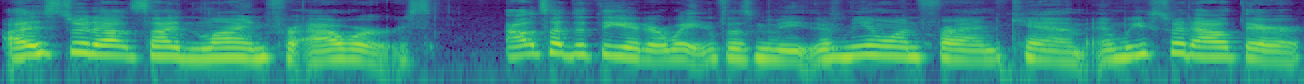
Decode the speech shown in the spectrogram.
I stood outside in line for hours outside the theater waiting for this movie. There's me and one friend Kim, and we stood out there.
